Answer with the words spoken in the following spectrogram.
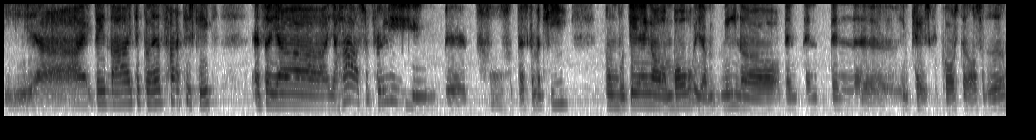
Ja, det, nej, det gør jeg faktisk ikke. Altså, jeg, jeg har selvfølgelig, øh, hvad skal man sige, nogle vurderinger om, hvor jeg mener, den, den, den øh, en plads skal koste og så videre.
